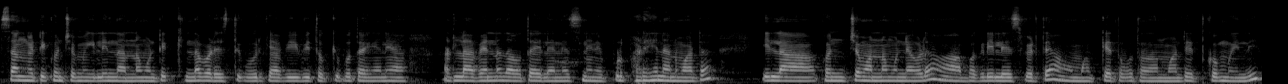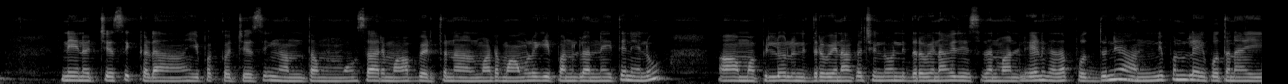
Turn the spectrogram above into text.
సంగటి కొంచెం మిగిలింది అన్నం ఉంటే కింద పడేస్తే ఊరికి అవి ఇవి తొక్కిపోతాయి కానీ అట్లా అవన్నీ అవుతాయి అనేసి నేను ఎప్పుడు పడేయను అనమాట ఇలా కొంచెం అన్నం ఉన్నా కూడా ఆ బగడీలు వేసి పెడితే ఆ మక్క ఎత్తుపోతుంది అనమాట ఎత్తుకొని నేను వచ్చేసి ఇక్కడ ఈ పక్క వచ్చేసి ఇంకంత ఒకసారి మాపు పెడుతున్నాను అనమాట మామూలుగా ఈ పనులన్నీ అయితే నేను మా పిల్లలు నిద్రపోయినాక చిన్నోడు నిద్రపోయినాక చేసేదాన్ని. వాళ్ళు లేను కదా పొద్దున్నే అన్ని పనులు అయిపోతున్నాయి.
